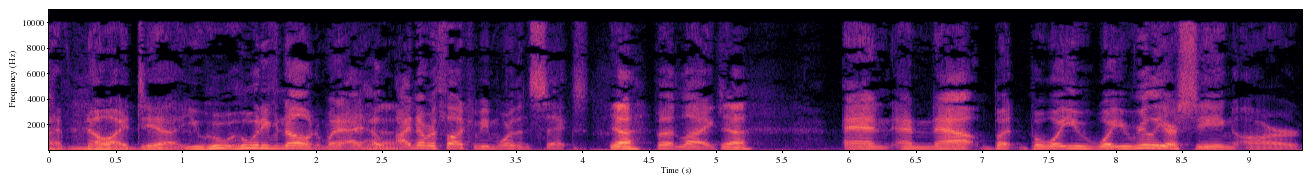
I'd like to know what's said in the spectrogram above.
I have no idea. You who who would even known? When I, Yeah. I never thought it could be more than six. Yeah, But like, yeah, and and now, but but what you what you really are seeing are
